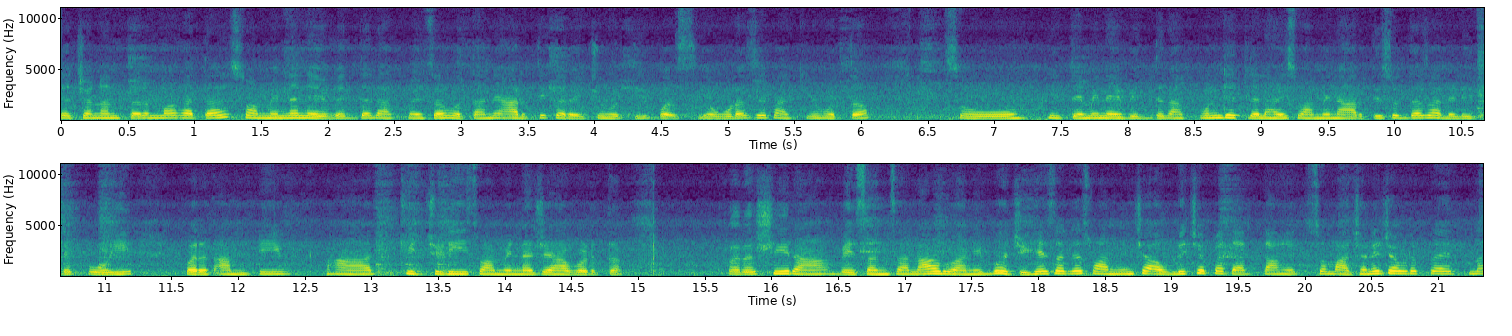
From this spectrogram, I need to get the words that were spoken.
त्याच्यानंतर मग आता स्वामींना नैवेद्य दाखवायचा होता आणि आरती करायची होती. बस एवढंच हे बाकी होतं. सो इथे मी नैवेद्य दाखवून घेतलेलं आहे स्वामींना. आरतीसुद्धा झालेली. इथे पोळी परत आमटी भात खिचडी स्वामींना जे आवडतं. परत शिरा बेसनचा लाडू आणि भजी. हे सगळे स्वामींच्या आवडीचे पदार्थ आहेत. सो माझ्याने जेवढे प्रयत्न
